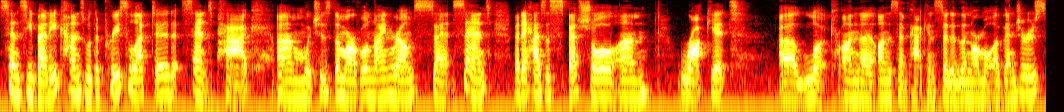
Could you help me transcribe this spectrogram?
Scentsy Buddy comes with a pre-selected scent pack, um, which is the Marvel Nine Realms scent, but it has a special um, rocket uh, look on the on the scent pack instead of the normal Avengers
